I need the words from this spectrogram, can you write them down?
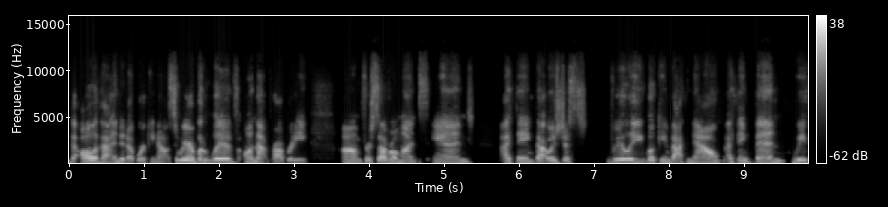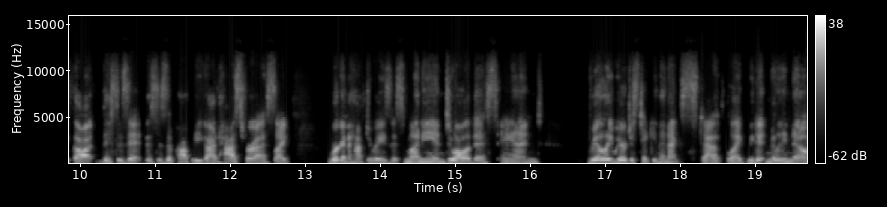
the, all of that ended up working out. So we were able to live on that property um, for several months. And I think that was just really looking back now. I think then we thought, this is it. This is the property God has for us. Like, we're going to have to raise this money and do all of this and really we were just taking the next step like we didn't really know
